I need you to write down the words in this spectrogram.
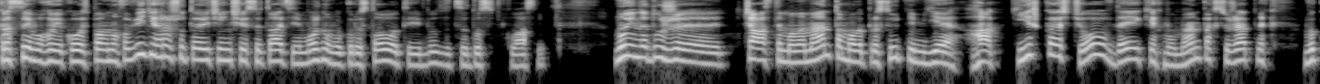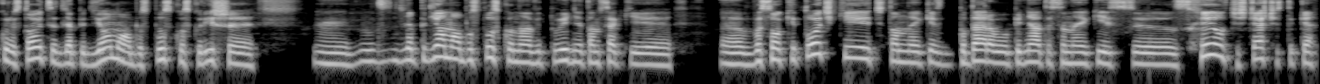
красивого якогось певного відіграшу тої чи іншої ситуації можна використовувати і буде це досить класно. Ну і не дуже частим елементом, але присутнім є гак-кішка, що в деяких моментах сюжетних використовується для підйому або спуску, скоріше для підйому або спуску на відповідні там всякі е, високі точки, чи там на якесь по дереву піднятися на якийсь е, схил, чи ще щось таке,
